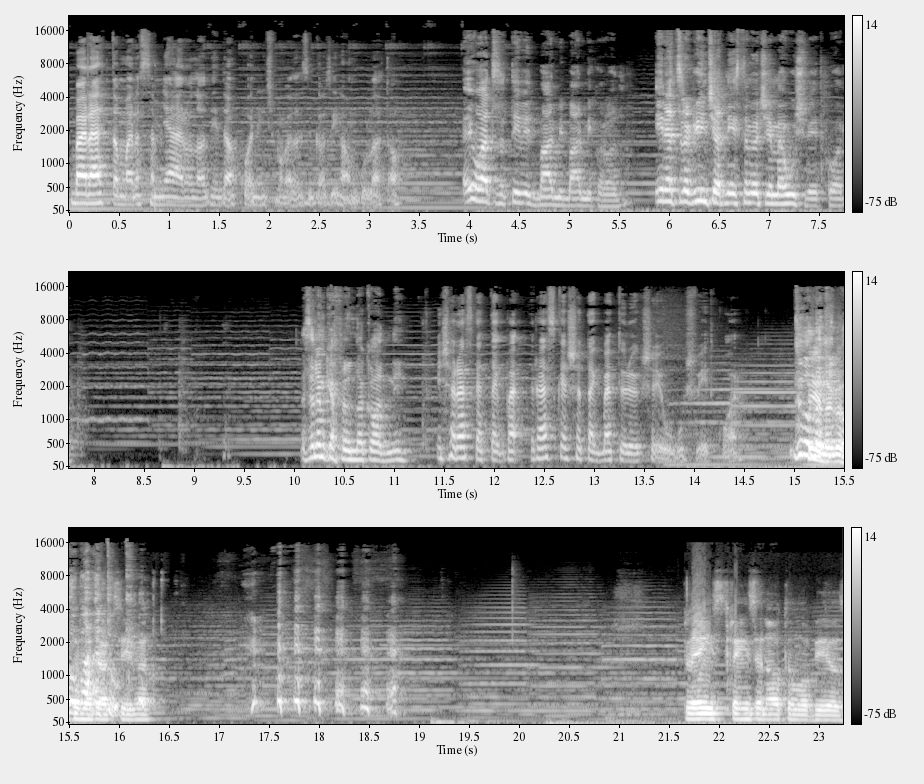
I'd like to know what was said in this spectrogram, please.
Bár láttam már azt hiszem nyáron adni, de akkor nincs meg az az igazi hangulata. Jó, hát ez a tévét bármi bármikor ad. Én egyszer a Grinchet néztem öcsém, húsvétkor. Ezt nem kell fönnak adni. És ha reszkedtek be, reszkessetek betörők se jó húsvétkor. Tudom, Tényleg hogy az a magyar címe. Planes, Trains and Automobiles,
